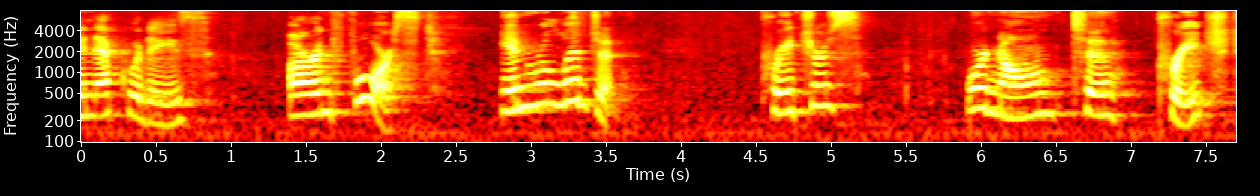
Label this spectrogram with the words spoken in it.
inequities are enforced. In religion, preachers were known to preach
